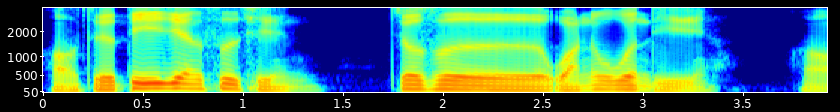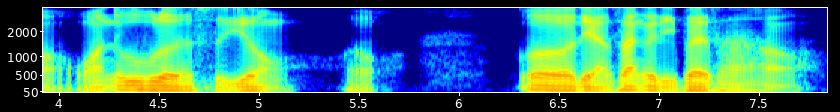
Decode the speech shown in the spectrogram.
哦，这第一件事情就是网络问题，哦，网络不能使用，哦，过两三个礼拜才好。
